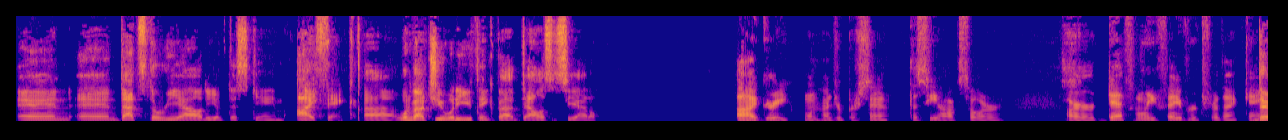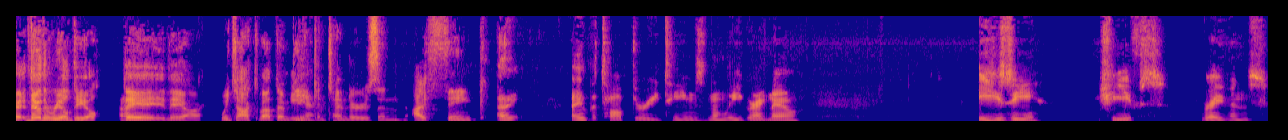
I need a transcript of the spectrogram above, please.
and and that's the reality of this game. I think. Uh, what about you? What do you think about Dallas and Seattle? I agree, one hundred percent. The Seahawks are are definitely favored for that game. They're they're the real deal. Uh, They they are. We talked about them being Yeah. contenders, and I think I think I think the top three teams in the league right now. Easy, Chiefs, Ravens.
